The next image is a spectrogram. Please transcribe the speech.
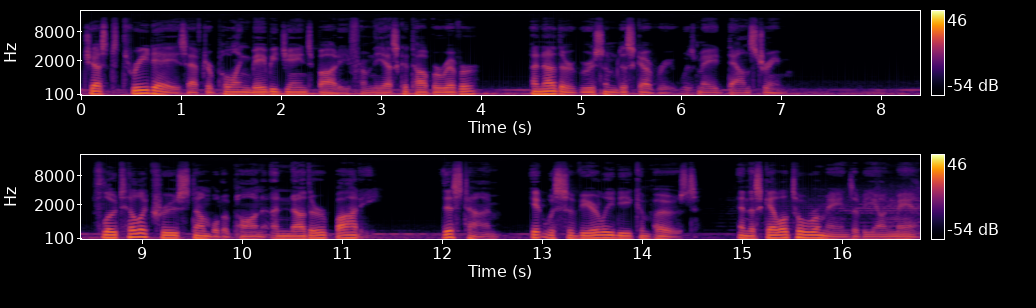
Just three days after pulling Baby Jane's body from the Escatawpa River, another gruesome discovery was made downstream. Flotilla crews stumbled upon another body. This time, it was severely decomposed and the skeletal remains of a young man.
